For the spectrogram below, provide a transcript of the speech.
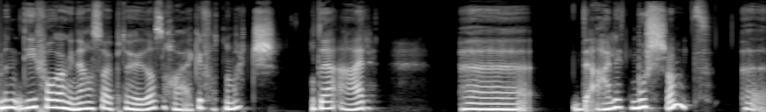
Men de få gangene jeg har sveipet til høyre, da, så har jeg ikke fått noe match. Og det er øh, Det er litt morsomt. Uh,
